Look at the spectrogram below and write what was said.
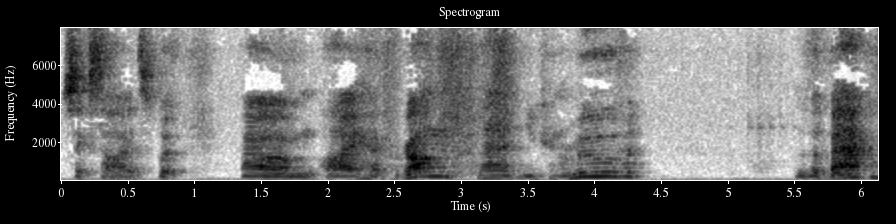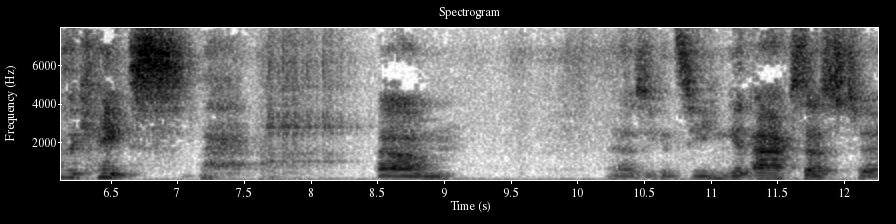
six sides, but um, I had forgotten that you can remove the back of the case. Um, as you can see, you can get access to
